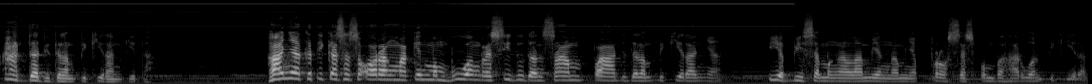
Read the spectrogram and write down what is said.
ada di dalam pikiran kita. Hanya ketika seseorang makin membuang residu dan sampah di dalam pikirannya, ia bisa mengalami yang namanya proses pembaharuan pikiran.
